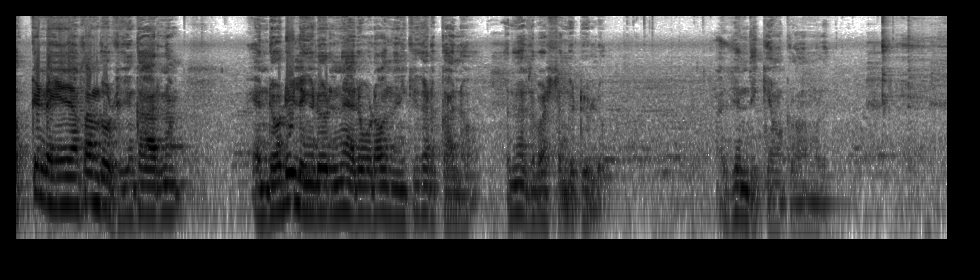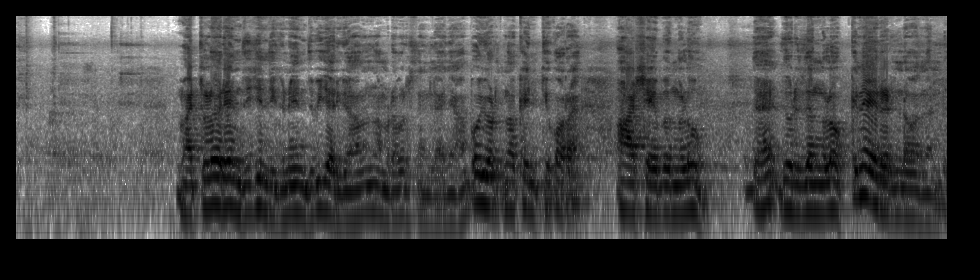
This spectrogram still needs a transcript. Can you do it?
ഒക്കെ ഉണ്ടെങ്കിൽ ഞാൻ സന്തോഷിക്കും. കാരണം എന്റെ കൂടെ ഇല്ലെങ്കിൽ ഒരു നേരം ഇവിടെ വന്ന് എനിക്ക് കിടക്കാമല്ലോ ഒരു നേരത്തെ ഭക്ഷണം കിട്ടുമല്ലോ അത് ചിന്തിക്കുക മക്കൾ നമ്മൾ മറ്റുള്ളവരെ എന്ത് ചിന്തിക്കണോ എന്ത് വിചാരിക്കണം നമ്മുടെ പ്രശ്നമില്ല. ഞാൻ പോയി ഇവിടുന്നൊക്കെ എനിക്ക് കുറേ ആക്ഷേപങ്ങളും ദുരിതങ്ങളും ഒക്കെ നേരിടേണ്ടി വന്നിട്ടുണ്ട്.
